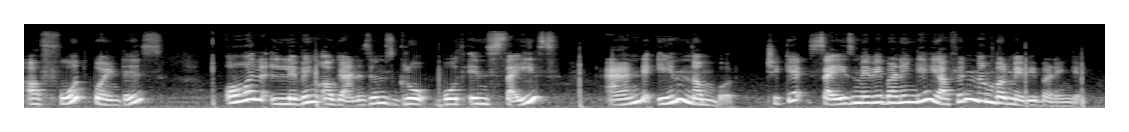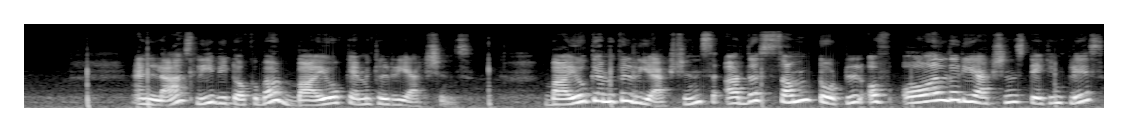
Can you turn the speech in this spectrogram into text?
Our fourth point is all living organisms grow both in size and in number ठीक है? साइज़ में भी बढ़ेंगे या फिर नंबर में भी बढ़ेंगे? And lastly we talk about biochemical reactions biochemical reactions are the sum total of all the reactions taking place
